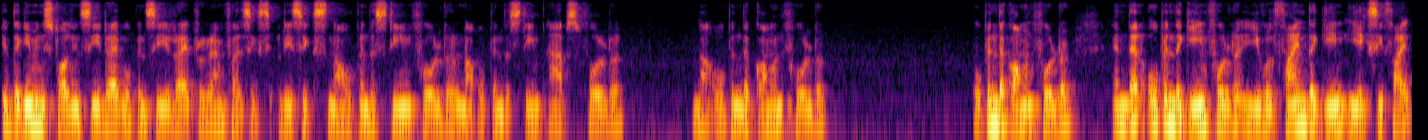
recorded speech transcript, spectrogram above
if the game installed in C drive, open C drive, program file 66, now open the Steam folder, now open the Steam apps folder, now open the common folder, open the common folder and then open the game folder. You will find the game exe file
